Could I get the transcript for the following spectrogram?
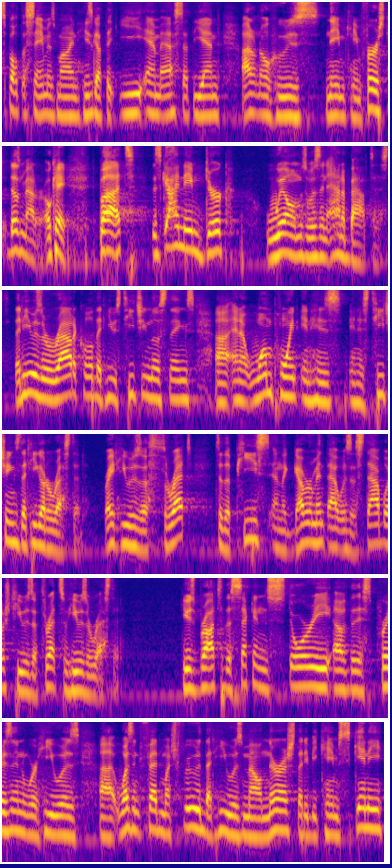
spelt the same as mine. He's got the EMS at the end. I don't know whose name came first. It doesn't matter. Okay. But this guy named Dirk Willems was an Anabaptist, that he was a radical, that he was teaching those things, uh, and at one point in his, in his teachings that he got arrested, right? He was a threat to the peace and the government that was established. He was a threat, so he was arrested. He was brought to the second story of this prison where he was, uh, wasn't fed much food, that he was malnourished, that he became skinny,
